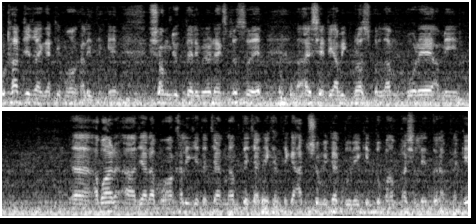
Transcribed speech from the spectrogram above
ওঠার যে জায়গাটি মহাখালী থেকে সংযুক্ত এলিভেটেড এক্সপ্রেসওয়ে সেটি আমি ক্রস করলাম। করে আমি আবার যারা মহাখালী যেতে চান, নামতে চান, এখান থেকে আটশো মিটার দূরে কিন্তু বাম পাশে লেন আপনাকে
